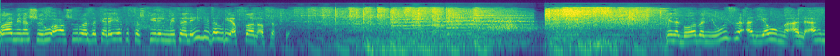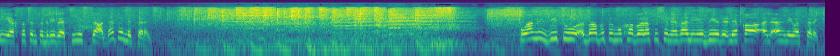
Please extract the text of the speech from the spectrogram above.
ومن الشروق عاشور وزكريا في التشكيل المثالي لدوري أبطال أفريقيا. من البوابة نيوز اليوم الأهلي يختتم تدريباته استعدادا للترجي. ومن فيتو ضابط المخابرات السنغالي يدير لقاء الأهلي والترجي.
